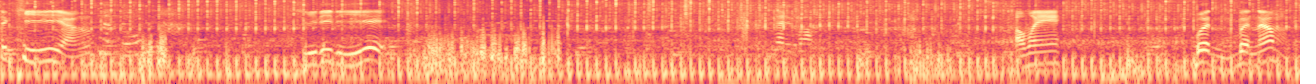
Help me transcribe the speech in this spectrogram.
จะขี่อหย่างขี่ดีดีได้ปะๆเอาไหมเบิ่นเบิ่นน้ำ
